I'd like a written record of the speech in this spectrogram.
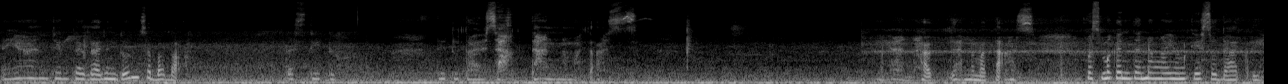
Ayan, diyan tayo galing doon sa baba. Tapos dito. Dito tayo sa hagdan na mataas. Ayan, hagdan na mataas. Mas maganda na ngayon kaysa dati.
